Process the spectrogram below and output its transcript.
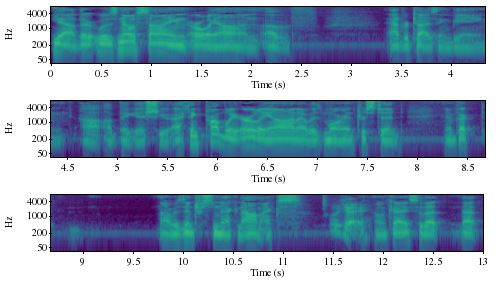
yeah, there was no sign early on of advertising being uh, a big issue. I think probably early on I was more interested, in fact, I was interested in economics. okay, Okay, so that that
